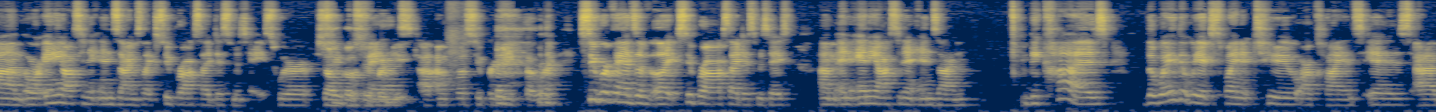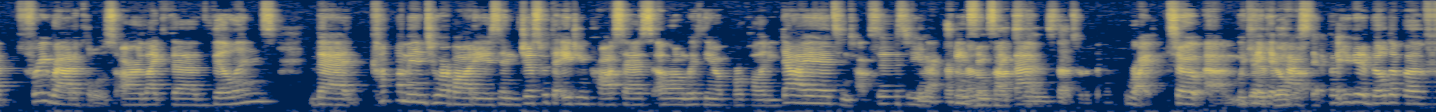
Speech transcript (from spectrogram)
um, or antioxidant enzymes like superoxide dismutase. We're Don't super, super fans. Uh, I'm a super geek, but we're super fans of like superoxide dismutase, um, an antioxidant enzyme, because the way that we explain it to our clients is uh, free radicals are like the villains that come into our bodies and just with the aging process along with you know poor quality diets and toxicity vaccines things like that. that sort of thing. Right. So um, we can't get past it but you get a buildup of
